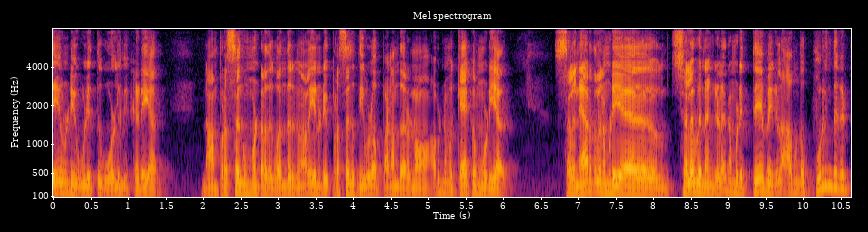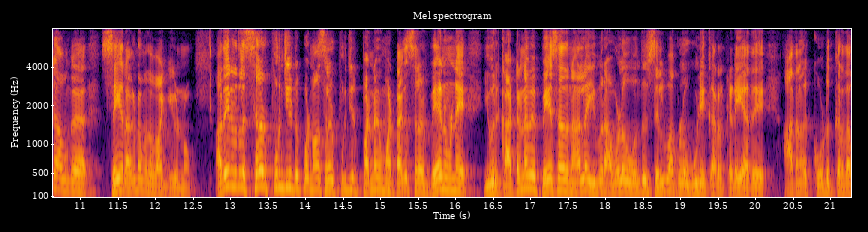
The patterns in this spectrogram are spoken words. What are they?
தேவனுடைய ஊழியத்துக்கு ஒழுங்கு கிடையாது. நான் பிரசங்கம் பண்ணுறதுக்கு வந்திருக்கனால என்னுடைய பிரசங்கத்துக்கு இவ்வளோ பணம் தரணும் அப்படின்னு நம்ம கேட்க முடியாது. சில நேரத்தில் நம்முடைய செலவினங்களை நம்முடைய தேவைகளை அவங்க புரிந்துக்கிட்டு அவங்க செய்கிறாங்க நம்ம அதை வாங்கிக்கணும். அதே நேரத்தில் சிலர் புரிஞ்சுக்கிட்டு பண்ணுவாங்க சிலர் புரிஞ்சுட்டு பண்ணவே மாட்டாங்க. சிலர் வேணும்னே இவர் கட்டணமே பேசாதனால இவர் அவ்வளோ வந்து செல்வாக்குள்ள ஊழியக்காரர் கிடையாது. அதனால் கொடுக்கறத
